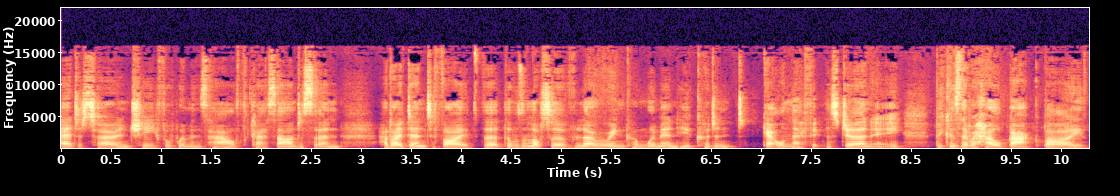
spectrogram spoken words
editor in chief of Women's Health, Claire Sanderson, had identified that there was a lot of lower income women who couldn't get on their fitness journey because they were held back by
